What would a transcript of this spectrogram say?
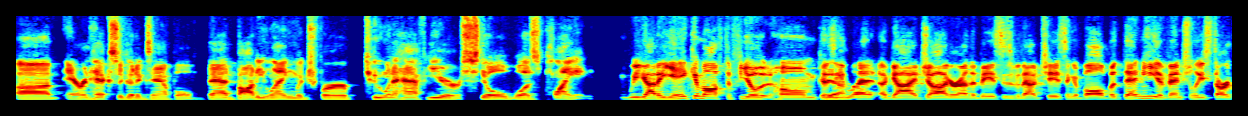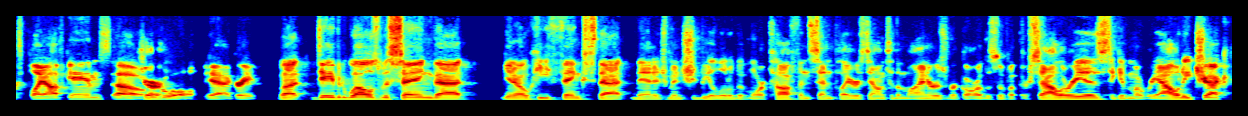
uh, Aaron Hicks, a good example. Bad body language for two and a half years, still was playing. we got to yank him off the field at home because Yeah. he let a guy jog around the bases without chasing a ball. But then he eventually starts playoff games. Oh, Sure. cool. Yeah, great. But David Wells was saying that, you know, he thinks that management should be a little bit more tough and send players down to the minors, regardless of what their salary is, to give them a reality check.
